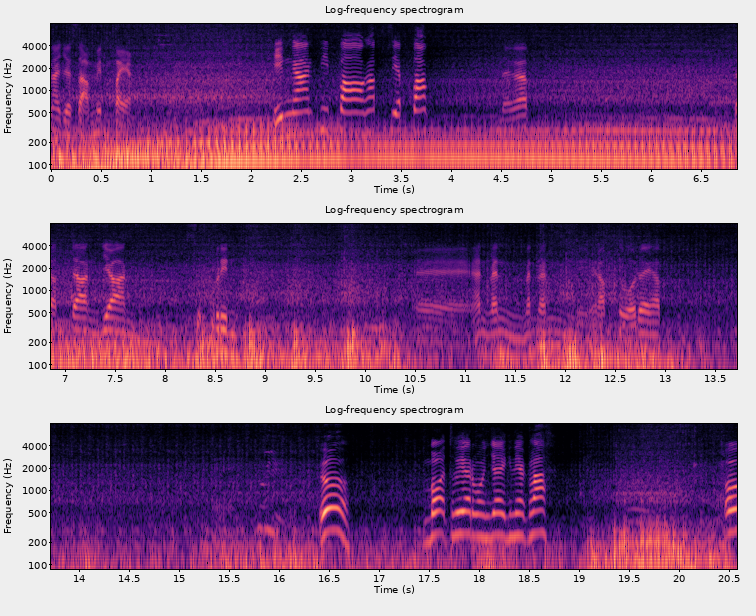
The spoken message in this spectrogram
น่าจะ 3 เมตร8ทีมงานพี่ปอครับเสียบป๊อกนะครับจัดจานยานสุรินเอออันนั้นมันมันรับตัวด้วยครับเออเบาะทวีร์มันใหญ่ขึ้นเนี่ยครับโอ้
